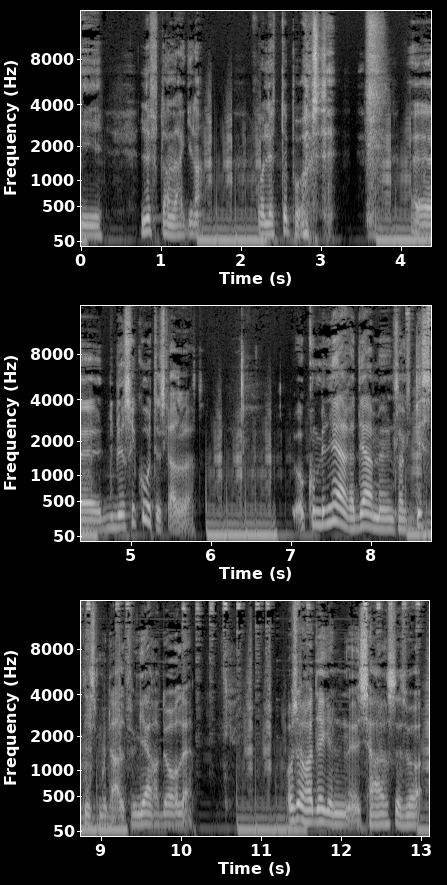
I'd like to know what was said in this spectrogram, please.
i luftanleggene for å lytte på oss. De blir psykotiske, rett og slett. Å kombinere det med en slags businessmodell fungerer dårlig. Og så hadde jeg en kjæreste som var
